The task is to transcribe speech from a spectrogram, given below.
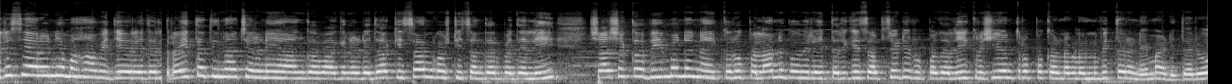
ಸಿರಿಸಿ ಅರಣ್ಯ ಮಹಾವಿದ್ಯಾಲಯದಲ್ಲಿ ರೈತ ದಿನಾಚರಣೆಯ ಅಂಗವಾಗಿ ನಡೆದ ಕಿಸಾನ್ ಗೋಷ್ಠಿ ಸಂದರ್ಭದಲ್ಲಿ ಶಾಸಕ ಭೀಮಣ್ಣ ನಾಯ್ಕರು ಫಲಾನುಭವಿ ರೈತರಿಗೆ ಸಬ್ಸಿಡಿ ರೂಪದಲ್ಲಿ ಕೃಷಿ ಯಂತ್ರೋಪಕರಣಗಳನ್ನು ವಿತರಣೆ ಮಾಡಿದರು.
